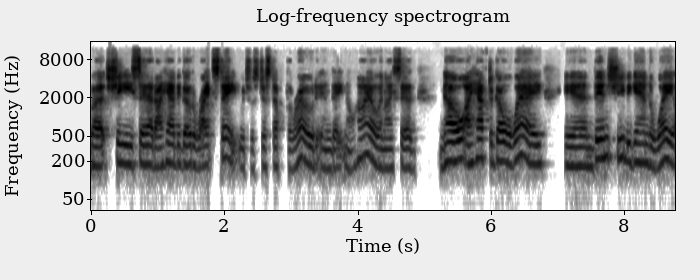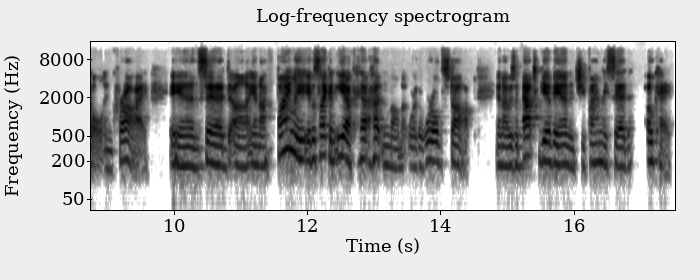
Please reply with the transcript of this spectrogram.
but she said I had to go to Wright State, which was just up the road in Dayton, Ohio. And I said, No, I have to go away. And then she began to wail and cry and said, uh, and I finally, it was like an E.F. Hutton moment where the world stopped. And I was about to give in, and she finally said, okay,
